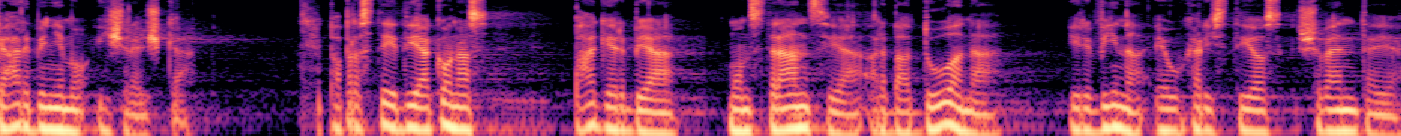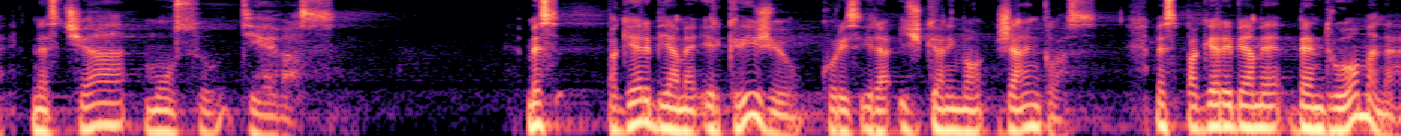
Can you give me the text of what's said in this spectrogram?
garbinimo išraiška. Paprastai diakonas pagerbia monstranciją arba duoną ir vyną Eucharistijos šventėje, nes čia mūsų Dievas. Mes pagerbiame ir kryžių, kuris yra išganimo ženklas. Mes pagerbiame bendruomenę,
